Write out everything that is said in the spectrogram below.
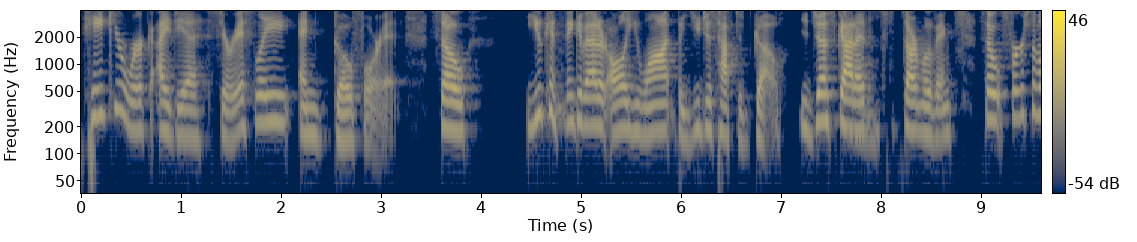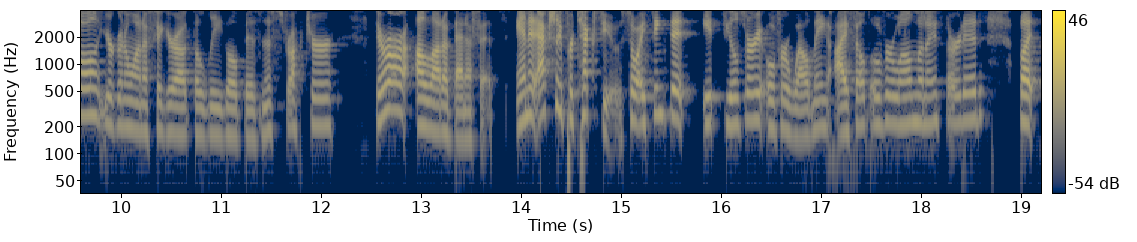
take your work idea seriously and go for it. So you can think about it all you want, but you just have to go. You just got to Mhm. start moving. So, first of all, you're going to want to figure out the legal business structure. There are a lot of benefits and it actually protects you. So, I think that it feels very overwhelming. I felt overwhelmed when I started, but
